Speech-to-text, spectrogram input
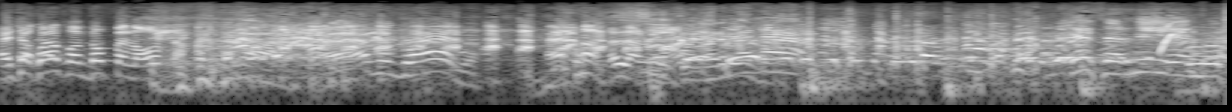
ella juega con dos pelotas. Es muy buena. La Sí, con la hermana. hermana. ¿Qué se ríen ustedes?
